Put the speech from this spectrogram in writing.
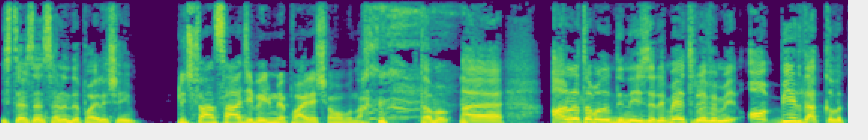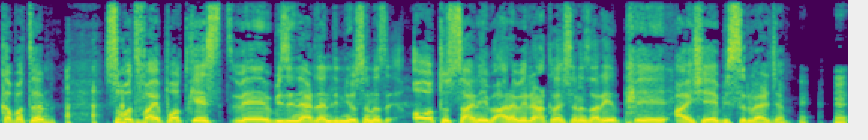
İstersen seninle de paylaşayım. Lütfen sadece benimle paylaş ama bunu. Tamam. Ee, anlatamadım dinleyicileri. Metro FM'i bir dakikalık kapatın. Spotify podcast ve bizi nereden dinliyorsanız o 30 saniye bir ara verin arkadaşlarınızı arayın. Ee, Ayşe'ye bir sır vereceğim.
